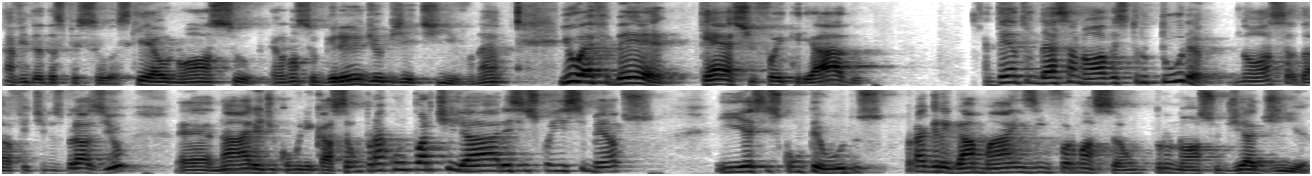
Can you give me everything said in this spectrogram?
a vida das pessoas, que é o nosso é o nosso grande objetivo, né? E o FB Cast foi criado dentro dessa nova estrutura nossa da Fitness Brasil, é, na área de comunicação, para compartilhar esses conhecimentos e esses conteúdos para agregar mais informação para o nosso dia a dia.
